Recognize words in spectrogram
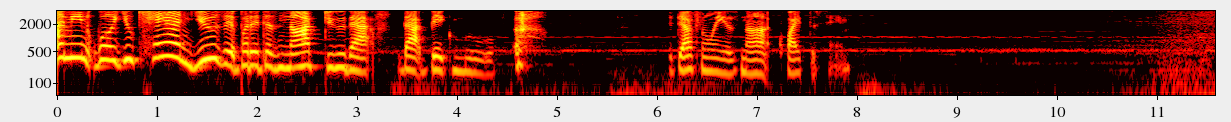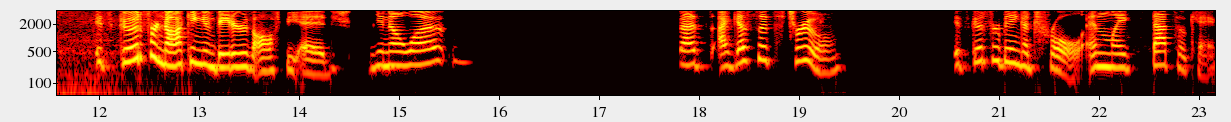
I mean, well, you can use it, but it does not do that that big move. it definitely is not quite the same. It's good for knocking invaders off the edge. You know what? That's I guess that's true. It's good for being a troll and like that's okay.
